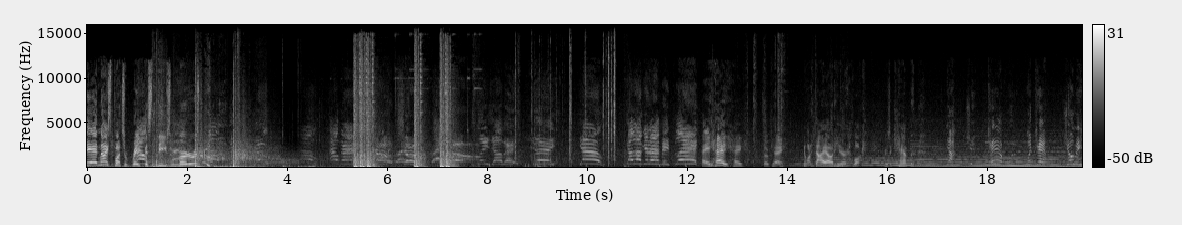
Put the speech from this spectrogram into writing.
Yeah, nice bunch of rapists, thieves, and murderers. Please help me! Please! You! You're looking at me, please! Hey, hey, hey. It's okay. You want to die out here? Look, there's a camp. Yeah, sh- camp! What camp? Show me!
